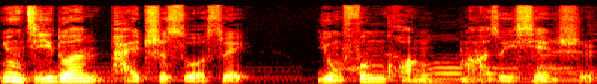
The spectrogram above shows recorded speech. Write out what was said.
用极端排斥琐碎。用疯狂麻醉现实。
